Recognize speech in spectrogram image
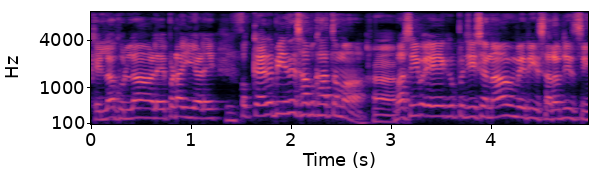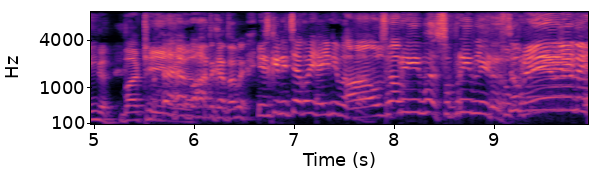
ਖੇਲਾ ਖੁੱਲਾ ਵਾਲੇ ਪੜਾਈ ਵਾਲੇ ਉਹ ਕਹਿੰਦੇ ਵੀ ਇਹਨੇ ਸਭ ਖਤਮ ਆ। ਬਸ ਇਹ ਇੱਕ ਪੋਜੀਸ਼ਨ ਆ ਮੇਰੀ ਸਰਬਜੀਤ ਸਿੰਘ। ਬਸ ਠੀਕ ਹੈ ਬਾਤ ਖਤਮ। ਇਸਕੇ ਨੀਚੇ ਕੋਈ ਹੈ ਹੀ ਨਹੀਂ ਬਸ ਹਾਂ ਉਸਕਾ ਸੁਪਰੀਮ ਲੀਡਰ ਸੁਪਰੀਮ ਲੀਡਰ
